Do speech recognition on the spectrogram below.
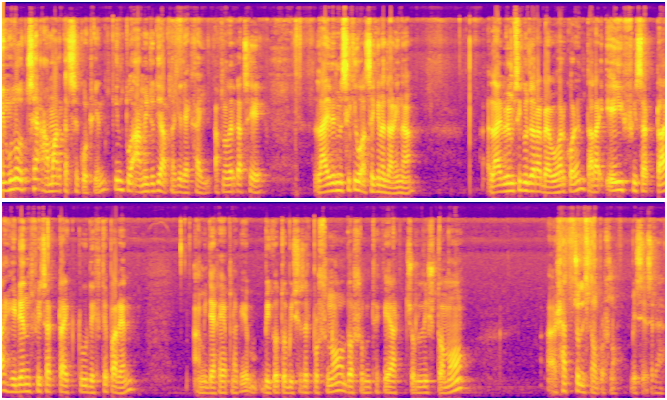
এগুলো হচ্ছে আমার কাছে কঠিন, কিন্তু আমি যদি আপনাকে দেখাই, আপনাদের কাছে লাইভ এমসিকিউ আছে কিনা জানি না। লাইভ এমসিকিউ যারা ব্যবহার করেন, তারা এই ফিচারটা হিডেন ফিচারটা একটু দেখতে পারেন। আমি দেখাই আপনাকে, বিগত বিশেষের প্রশ্ন, দশম থেকে আটচল্লিশতম সাতচল্লিশতম প্রশ্ন, বিশেষের। হ্যাঁ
